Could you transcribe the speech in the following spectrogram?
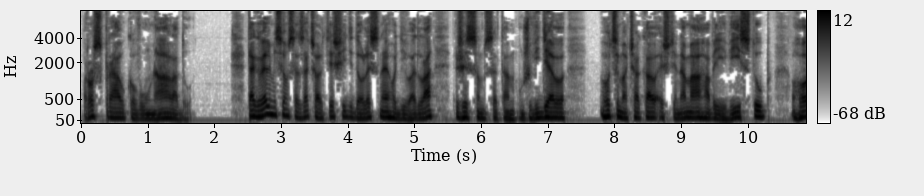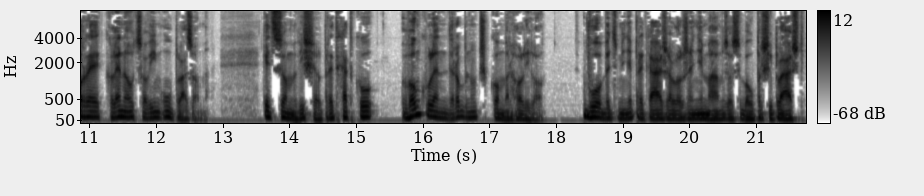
rozprávkovú náladu. Tak veľmi som sa začal tešiť do lesného divadla, že som sa tam už videl, hoci ma čakal ešte namáhavý výstup hore klenovcovým úplazom. Keď som vyšiel pred chatku, vonku len drobnučko mrholilo – Vôbec mi neprekážalo, že nemám so sebou prší plášť.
